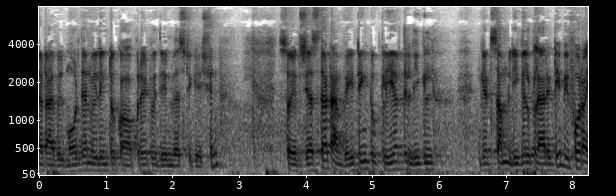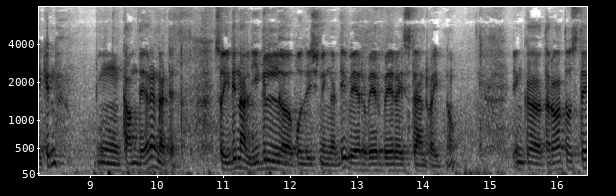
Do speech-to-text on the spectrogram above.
that I will more than willing to cooperate with the investigation so it's just that I'm waiting to clear the legal get some legal clarity before I can come there and attend so ఇది నా లీగల్ పొజిషనింగ్ అండి. Where where where I stand right now. ఇంకా తర్వాత వస్తే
